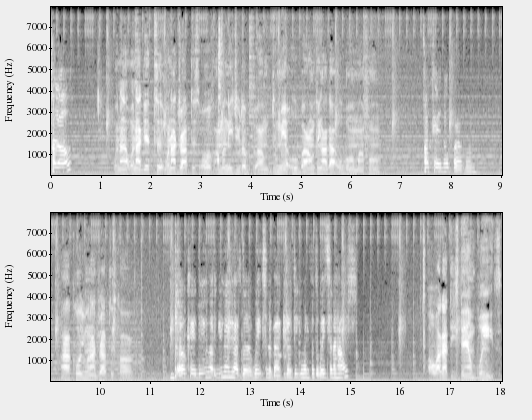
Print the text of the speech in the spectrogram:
Hello? When I when I get to when I drop this off, I'm gonna need you to um do me an Uber. I don't think I got Uber on my phone. Okay, no problem. I'll call you when I drop this car. Okay, do you you know you have the weights in the back? You don't think you want to put the weights in the house? Oh, I got these damn weights.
